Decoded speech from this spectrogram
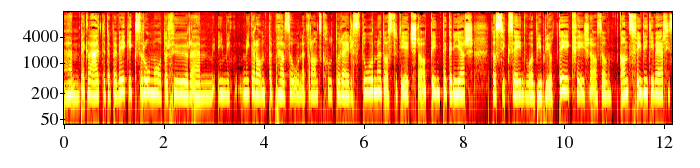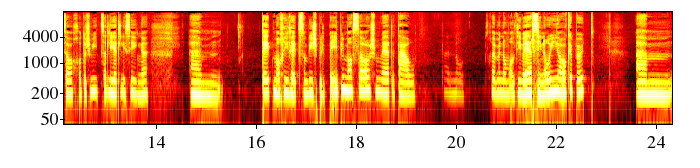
ähm, begleiteten Bewegungsraum oder für ähm, Migrantenpersonen transkulturelles Turnen, dass du die in die Stadt integrierst, dass sie sehen, wo eine Bibliothek ist, also ganz viele diverse Sachen oder Schweizer Liedli singen. Ähm, dort mache ich jetzt zum Beispiel Babymassagen, werden auch dann noch, es kommen nochmal diverse neue Angebote. Ähm,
